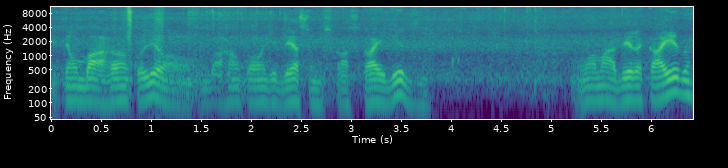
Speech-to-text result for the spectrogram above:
E tem um barranco ali, ó. Um barranco onde desce uns cascais deles. Uma madeira caída.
